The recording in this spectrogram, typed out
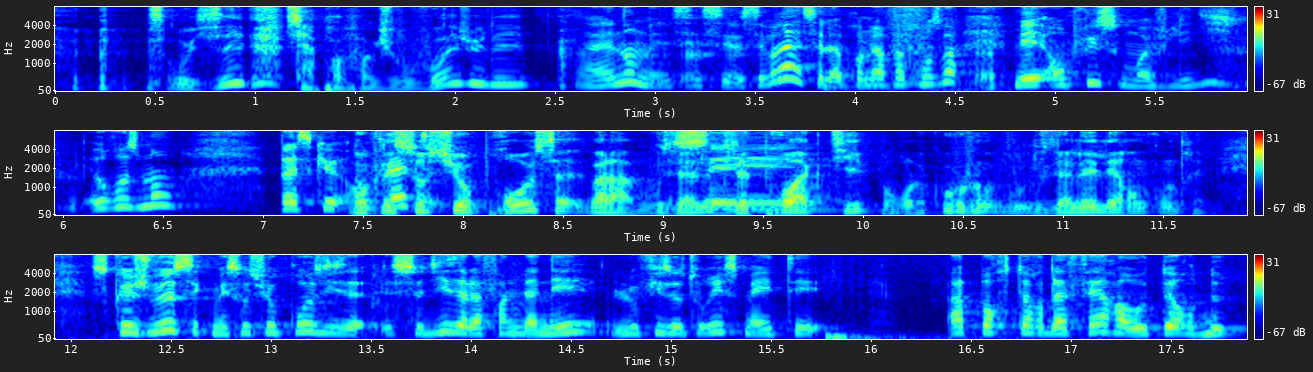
sont ici. C'est la première fois que je vous vois, Julie. Ouais, non, mais c'est vrai, c'est la première fois qu'on se voit. Mais en plus, moi je l'ai dit, heureusement. Parce que, Donc les sociopros, voilà, vous, allez, vous êtes proactifs pour le coup, vous, vous, allez les rencontrer. Ce que je veux, c'est que mes sociopros se disent à la fin de l'année, l'office de tourisme a été apporteur d'affaires à hauteur de.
